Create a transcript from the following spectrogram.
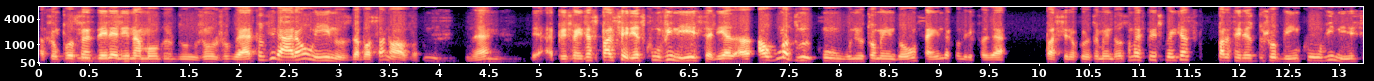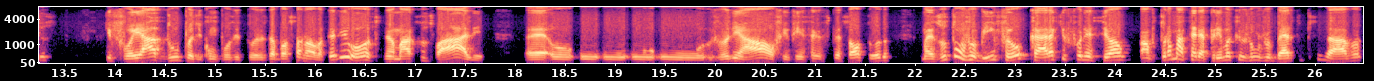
As composições dele ali na mão do, do João Gilberto viraram hinos da bossa nova, né? é, principalmente as parcerias com o Vinícius ali, algumas com o Newton Mendonça ainda, quando ele fazia parceria com o Newton Mendonça, mas principalmente as parcerias do Jobim com o Vinícius, que foi a dupla de compositores da Bossa Nova. Teve outros, né? Marcos Vale, é, o, o, o, o Johnny Alf, enfim, esse pessoal todo. Mas o Tom Jobim foi o cara que forneceu a, a, toda a matéria-prima que o João Gilberto precisava.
